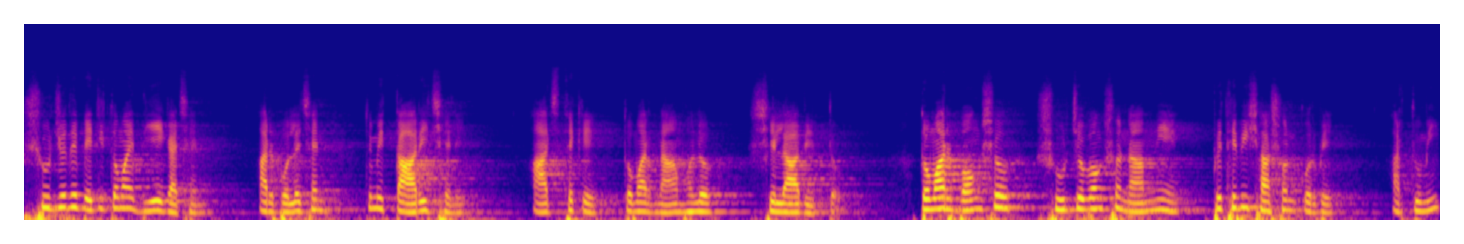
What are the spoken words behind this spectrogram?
সূর্যদেব এটি তোমায় দিয়ে গেছেন আর বলেছেন, তুমি তারই ছেলে। আজ থেকে তোমার নাম হলো শিলাদিত্য। তোমার বংশ সূর্যবংশ নাম নিয়ে পৃথিবী শাসন করবে। আর তুমি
